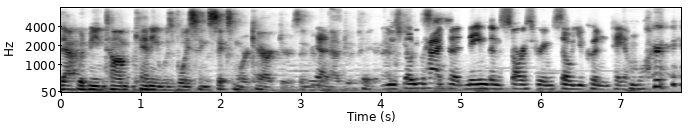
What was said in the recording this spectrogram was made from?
that would mean Tom Kenny was voicing six more characters, and we Yes. would have to paid him. You, so you had to name them Starscream so you couldn't pay him more.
